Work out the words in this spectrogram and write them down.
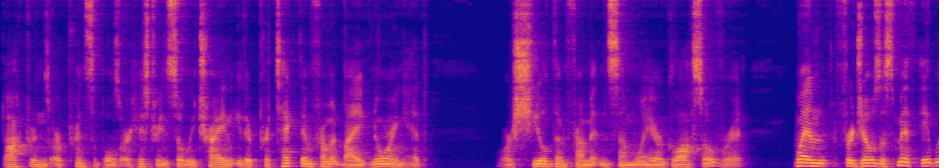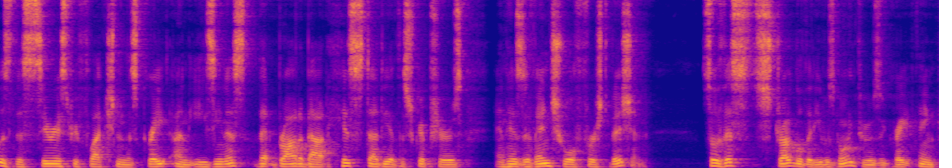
doctrines or principles or history. And so we try and either protect them from it by ignoring it or shield them from it in some way or gloss over it. When for Joseph Smith, it was this serious reflection and this great uneasiness that brought about his study of the scriptures and his eventual first vision. So, this struggle that he was going through is a great thing.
